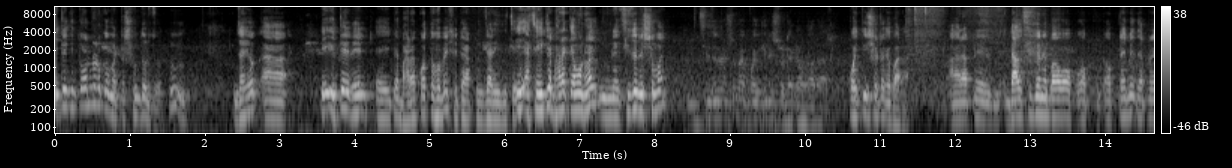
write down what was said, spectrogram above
এটা কিন্তু অন্যরকম একটা সৌন্দর্য হুম। যাই হোক এটা রেন্ট এটা ভাড়া কত হবে সেটা আপনি জানিয়ে দিচ্ছি। এই আচ্ছা এইটা ভাড়া কেমন হয় মানে সিজনের সময়? সিজনের সময় পঁয়ত্রিশশো টাকা ভাড়া। পঁয়ত্রিশশো টাকা ভাড়া। আর আপনার ডাল সিজনে বা অফ টাইমে আপনার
